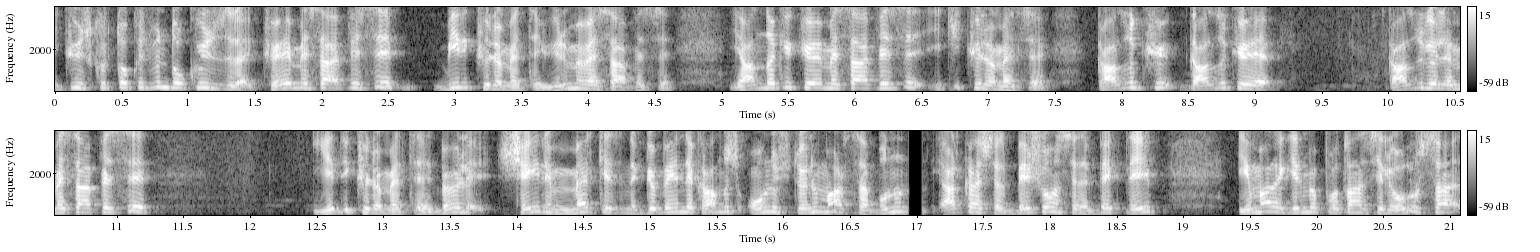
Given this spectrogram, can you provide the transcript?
249.900 lira. Köye mesafesi 1 kilometre yürüme mesafesi. Yandaki köye mesafesi 2 kilometre. Gazlı, Gazlıköy'e Gazlıgöl'e mesafesi 7 kilometre. Böyle şehrin merkezinde göbeğinde kalmış 13 dönüm arsa. Bunun arkadaşlar 5-10 sene bekleyip imara girme potansiyeli olursa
